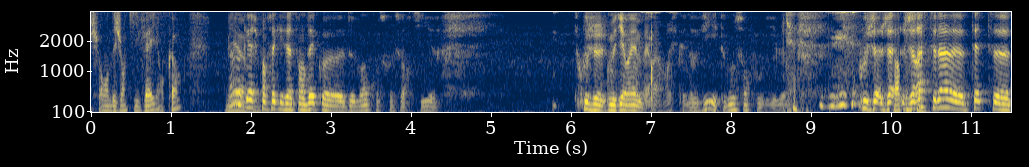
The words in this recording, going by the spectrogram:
sûrement des gens qui veillent encore. Mais, Ah, ok, je pensais qu'ils attendaient quoi, devant qu'on soit sorti. Du coup, je, je me dis, ah ouais, mais on risque nos vies et tout le monde s'en fout, visiblement. du coup, je, reste là euh, peut-être euh,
